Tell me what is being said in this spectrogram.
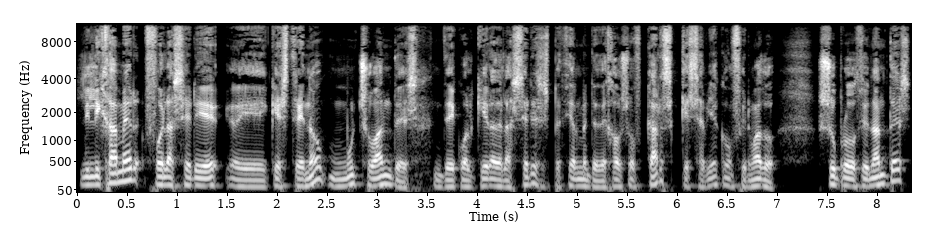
Lilyhammer fue la serie eh, que estrenó mucho antes de cualquiera de las series, especialmente de House of Cards, que se había confirmado su producción antes,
